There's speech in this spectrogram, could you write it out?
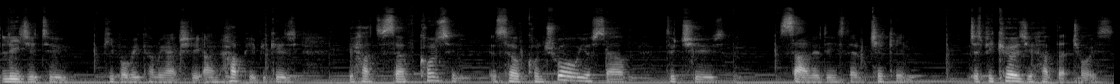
leads you to people becoming actually unhappy because you have to self self control yourself to choose salad instead of chicken just because you have that choice.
